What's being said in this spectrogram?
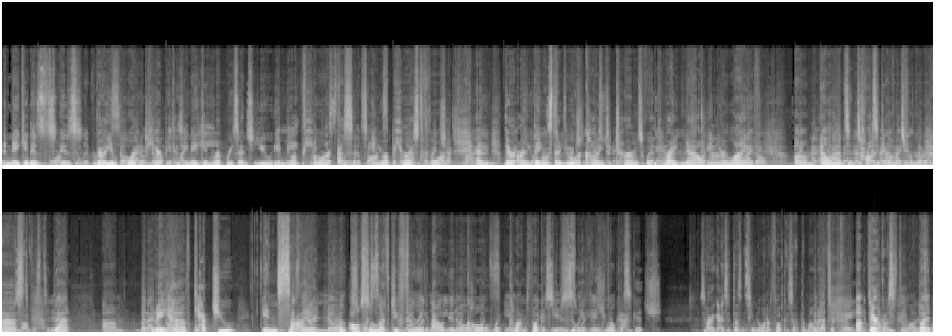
And naked is, is very important here because naked represents you in your pure essence, in your purest form. And there are things that you are coming to terms with right now in your life um, elements and toxic elements from the past that um, may have kept you inside, but also left you feeling out in the cold. Wait, come on, focus, you silly thing. Focus. Sorry, guys, it doesn't seem to want to focus at the moment. But that's okay. Uh, there it goes. But,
